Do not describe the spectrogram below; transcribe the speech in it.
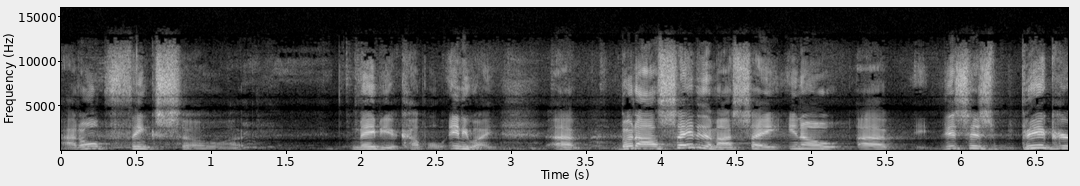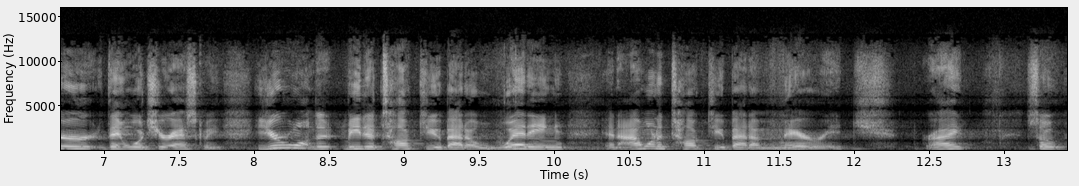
I don't think so. Maybe a couple. Anyway, uh, but I'll say to them, I say, you know, uh, this is bigger than what you're asking me. You're wanting me to talk to you about a wedding, and I want to talk to you about a marriage, right? So,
